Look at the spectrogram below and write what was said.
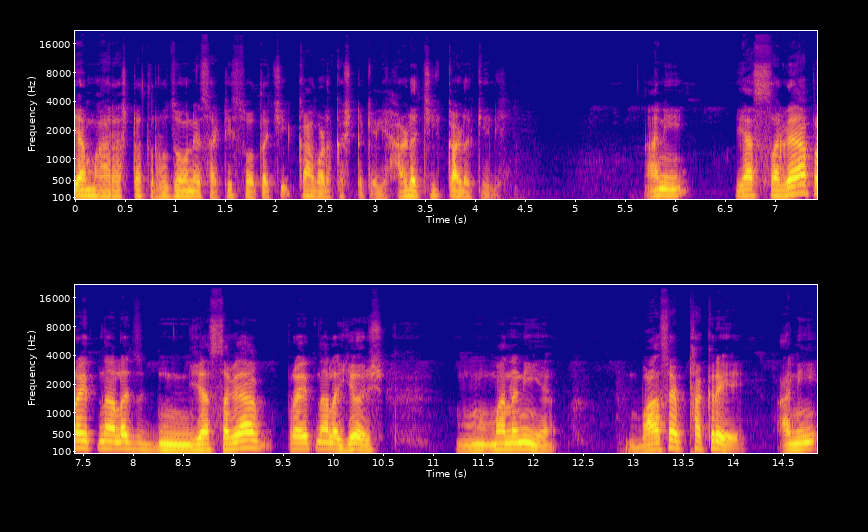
या महाराष्ट्रात रुजवण्यासाठी स्वतःची काबाड कष्ट केली हाडची काडं केली. आणि या सगळ्या प्रयत्नाला या सगळ्या प्रयत्नाला यश माननीय बाळासाहेब ठाकरे आणि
